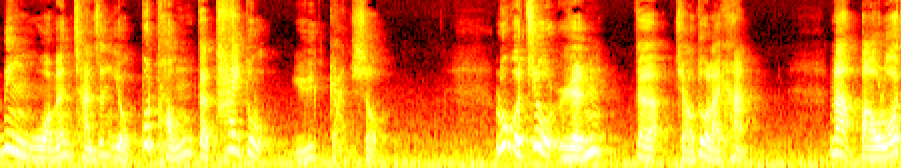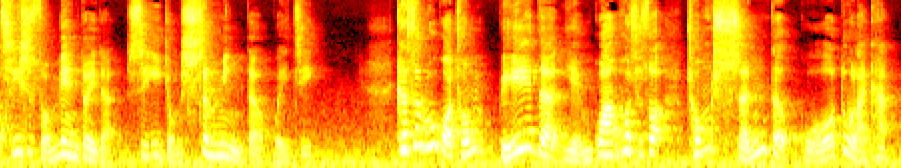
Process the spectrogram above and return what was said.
令我们产生有不同的态度与感受。如果就人的角度来看，那保罗其实所面对的是一种生命的危机。可是，如果从别的眼光，或是说从神的国度来看，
